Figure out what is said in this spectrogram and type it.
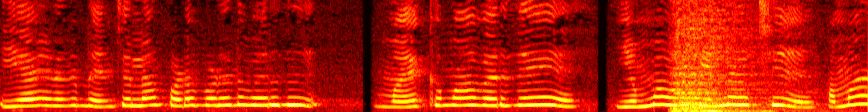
ஐயா எனக்கு நெஞ்செல்லாம் படபடன்னு வருது. மயக்கமா வருதே. எம்மா உனக்கு என்ன ஆச்சு? அம்மா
